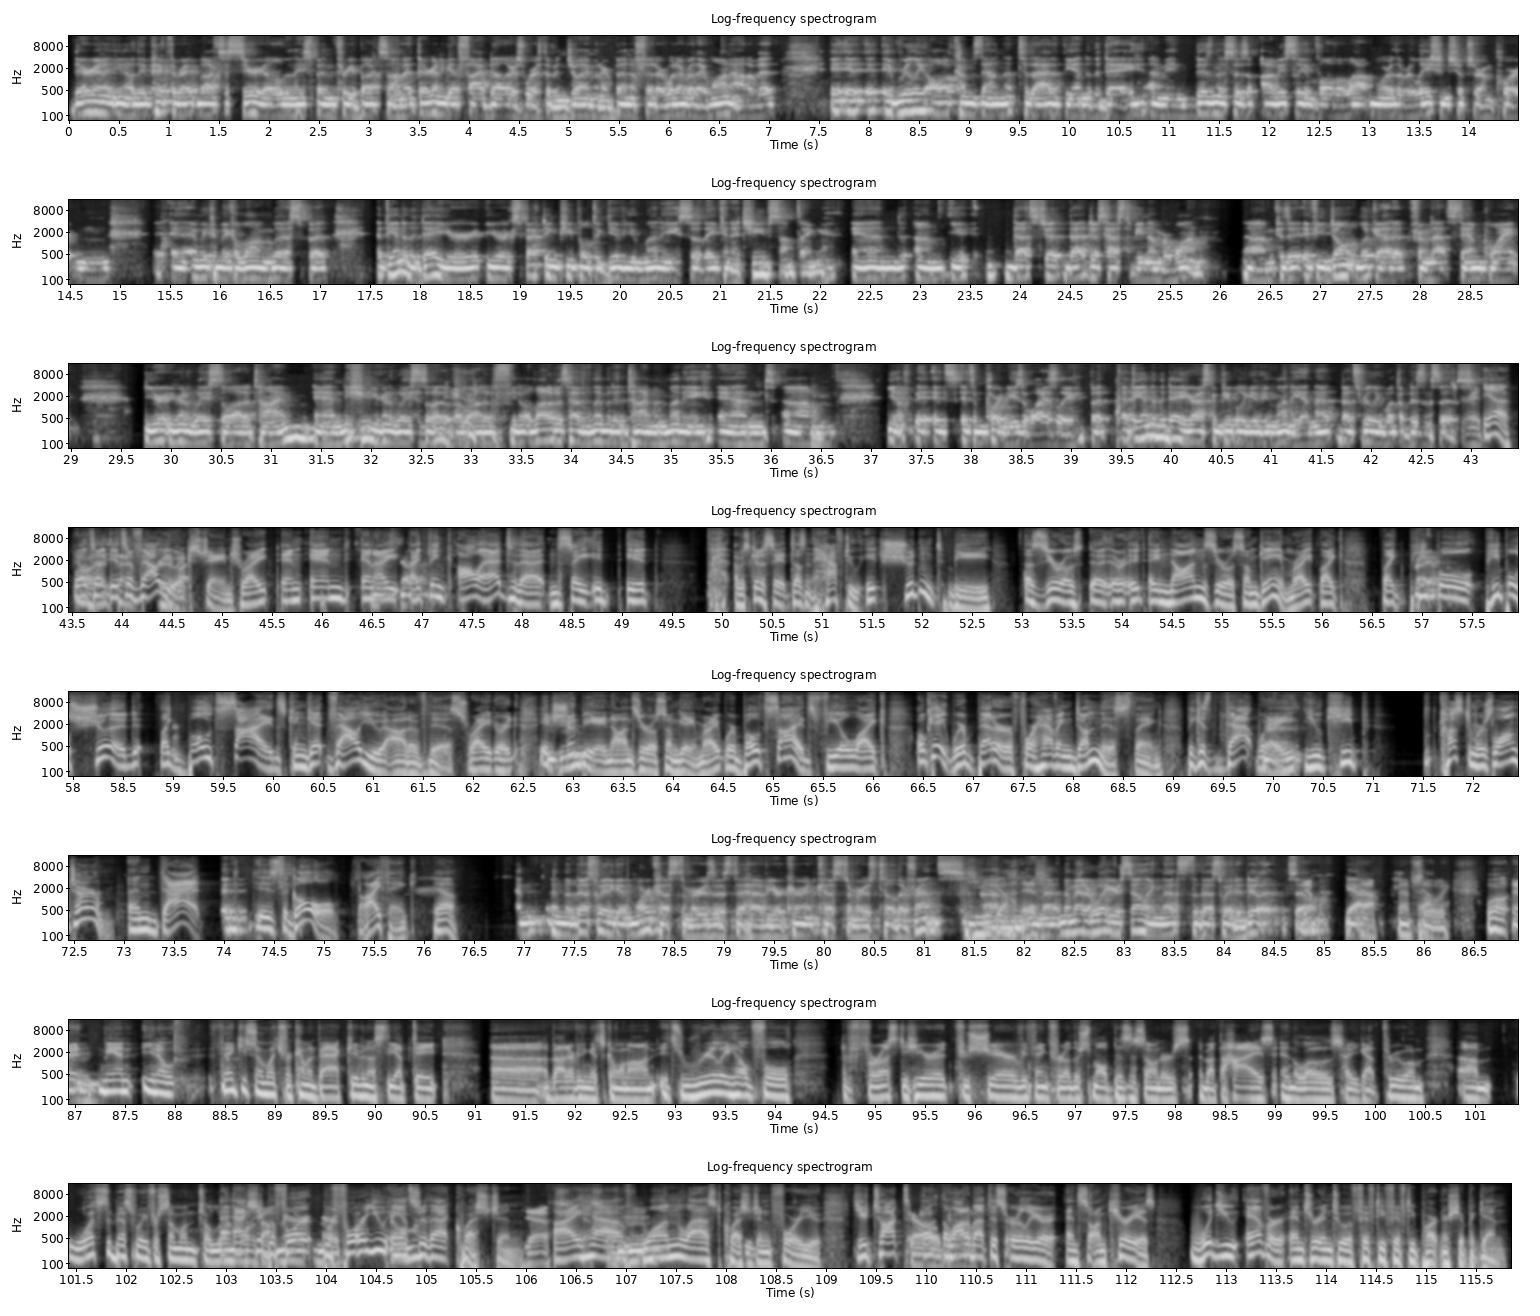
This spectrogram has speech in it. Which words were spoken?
they're gonna you know they pick the right box of cereal and they spend three bucks on it they're gonna get five dollars worth of enjoyment or benefit or whatever they want out of it. It, it it really all comes down to that at the end of the day. I mean businesses obviously involve a lot more the relationships are important and, and we can make a long list but at the end of the day you're you're expecting people to give you money so they can achieve something. And um, you, that's just that just has to be number one. Because um, if you don't look at it from that standpoint you're, you're going to waste a lot of time and you're going to waste a, a, lot of you know a lot of us have limited time and money and um, you know it, it's it's important to use it wisely. But at the end of the day you're asking people to give you money and that that's really what the business is. Yeah. Well it's a it's a value exchange right? And and and I yeah. I think I'll add to that and say it it I was going to say it doesn't have to. It shouldn't be a zero uh, or a non-zero sum game, right? Like like people right. people should like both sides can get value out of this, right? Or it, it mm-hmm. should be a non-zero sum game, right? Where both sides feel like, okay, we're better for having done this thing because that way right. you keep customers long term, and that is the goal, I think. Yeah. And, and the best way to get more customers is to have your current customers tell their friends. You um, got it. And that, no matter what you're selling, that's the best way to do it. So, yep. yeah. yeah. absolutely. Well, uh, mm-hmm. uh, man, you know, thank you so much for coming back, giving us the update uh, about everything that's going on. It's really helpful for us to hear it, to share everything for other small business owners about the highs and the lows, how you got through them. Um, what's the best way for someone to learn actually before before you answer that question yes i yes, have mm-hmm. one last question for you you talked go, a, a lot about this earlier and so i'm curious would you ever enter into a 50-50 partnership again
